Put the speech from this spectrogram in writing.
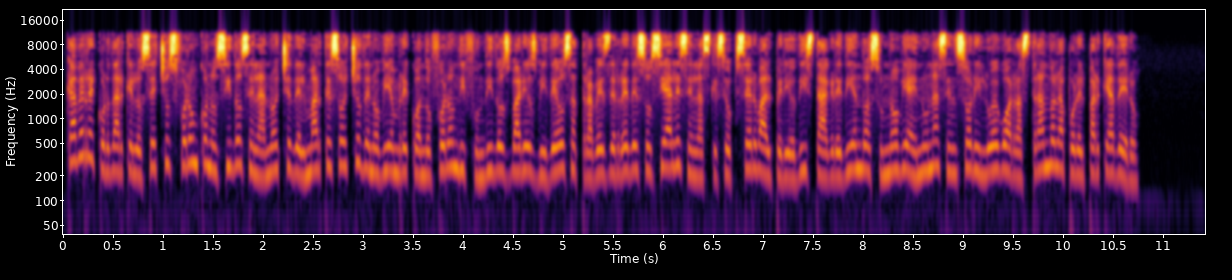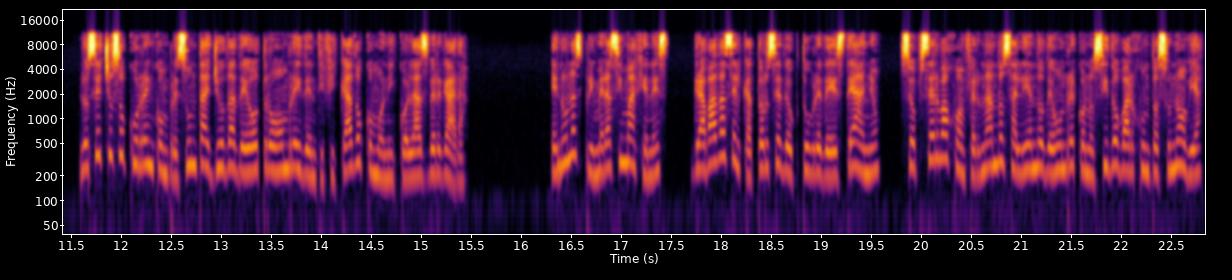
Cabe recordar que los hechos fueron conocidos en la noche del martes 8 de noviembre cuando fueron difundidos varios videos a través de redes sociales en las que se observa al periodista agrediendo a su novia en un ascensor y luego arrastrándola por el parqueadero. Los hechos ocurren con presunta ayuda de otro hombre identificado como Nicolás Vergara. En unas primeras imágenes, grabadas el 14 de octubre de este año, se observa a Juan Fernando saliendo de un reconocido bar junto a su novia,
